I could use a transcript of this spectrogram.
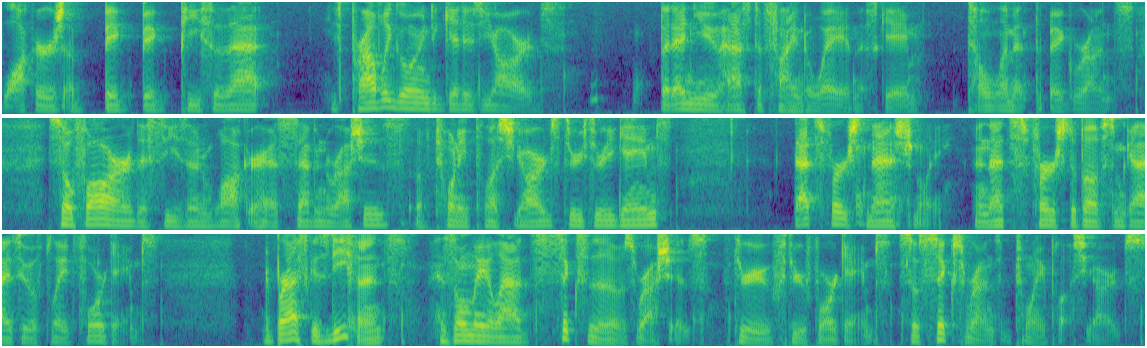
Walker's a big, big piece of that. He's probably going to get his yards, but NU has to find a way in this game to limit the big runs. So far this season, Walker has seven rushes of 20 plus yards through three games. That's first nationally, and that's first above some guys who have played four games. Nebraska's defense has only allowed six of those rushes through through four games, so six runs of 20 plus yards.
